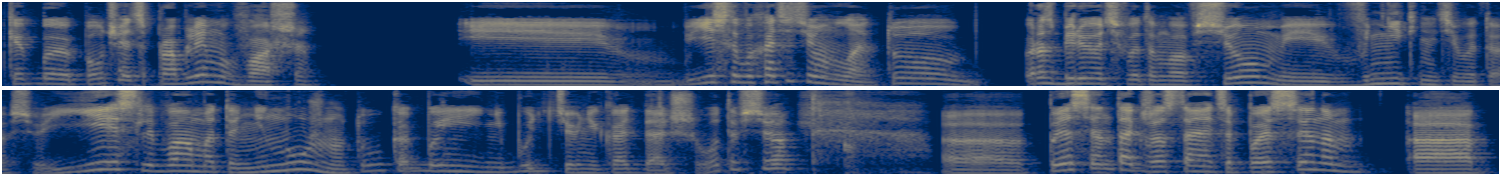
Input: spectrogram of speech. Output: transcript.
как бы получается проблемы ваши. И если вы хотите онлайн, то разберетесь в этом во всем и вникнете в это все. Если вам это не нужно, то как бы и не будете вникать дальше. Вот и все. PSN также останется PSN, а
